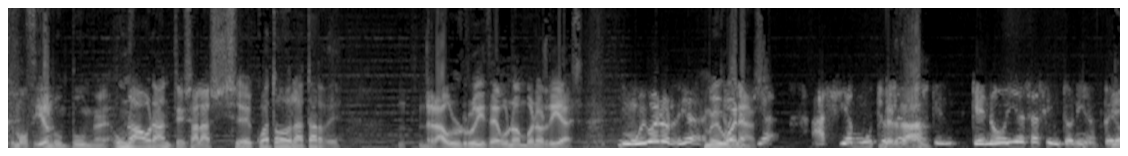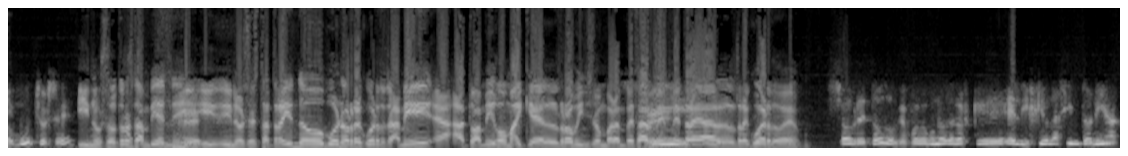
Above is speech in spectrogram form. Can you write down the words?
Qué emoción. Pum, pum, eh, una hora antes, a las 4 de la tarde. Raúl Ruiz, ¿eh? Uno, buenos días. Muy buenos días. Muy buenas. Hacía, hacía muchos ¿Verdad? años que, que no oía esa sintonía, pero Y- muchos, ¿eh? Y nosotros también, y, y- y nos está trayendo buenos recuerdos. A mí, a, a tu amigo Michael Robinson, para empezar, Sí, me, me trae sí. al recuerdo, ¿eh? Sobre todo, que fue uno de los que eligió la sintonía.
